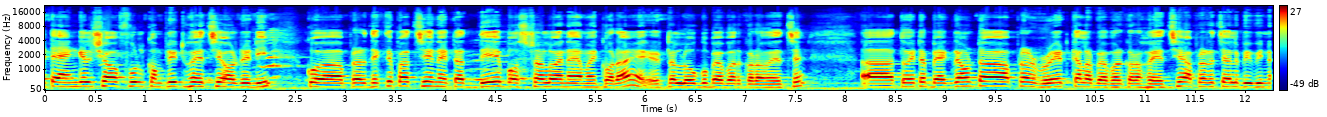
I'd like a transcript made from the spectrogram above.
এটা অ্যাঙ্গেল সহ ফুল কমপ্লিট হয়েছে অলরেডি। আপনারা দেখতে পাচ্ছেন, এটা দে বস্ত্রালয় নামে করা, একটা লোগো ব্যবহার করা হয়েছে। তো এটা ব্যাকগ্রাউন্ডটা আপনার রেড কালার ব্যবহার করা হয়েছে। আপনারা চাইলে বিভিন্ন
